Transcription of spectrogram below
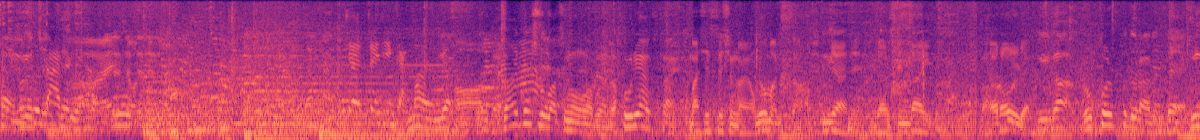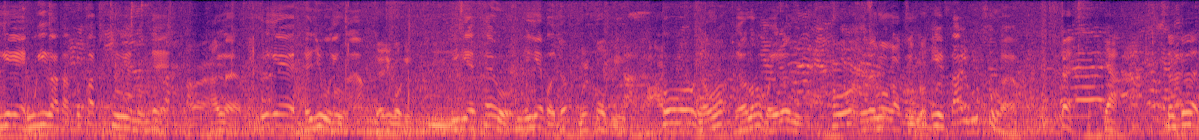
这最近感冒有用。 쌀국수 같은 건가 본다. 코리안 스타일. 맛있으신가요? 너무 맛있다. 신기하네. 난 신다이고. 잘 어울려. 여기가 로컬 푸드라는데 이게 고기가 다 똑같이 생겼는데 달라요. 이게 돼지고기인가요? 돼지고기. 이게 새우. 이게 뭐죠? 물고기. 홍어, 영어, 연어 뭐 이런 홍어 이런 숭어 같은 거. 이게 쌀국수인가요? 네. 야, 쌀국수.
